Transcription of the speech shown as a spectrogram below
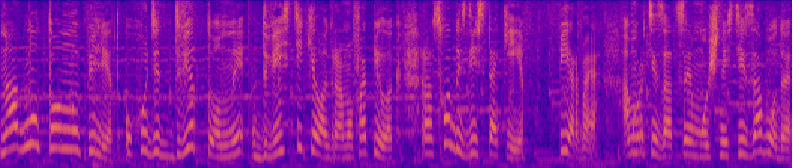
На одну тонну пилет уходит 2 тонны 200 килограммов опилок. Расходы здесь такие – Первое – амортизация мощностей завода,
